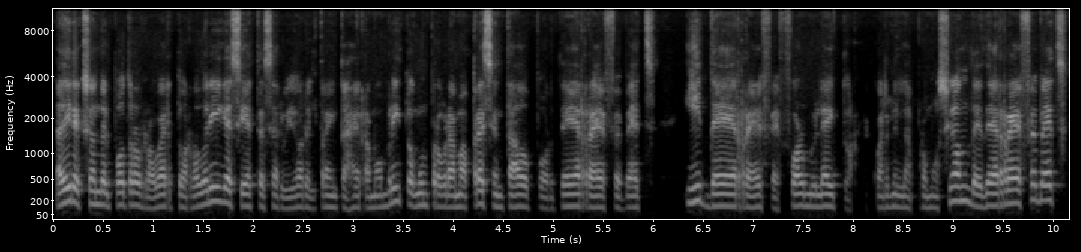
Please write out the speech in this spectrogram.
la dirección del potro Roberto Rodríguez y este servidor el 30G Ramón Brito en un programa presentado por DRF Bets y DRF Formulator. Recuerden la promoción de DRF Bets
